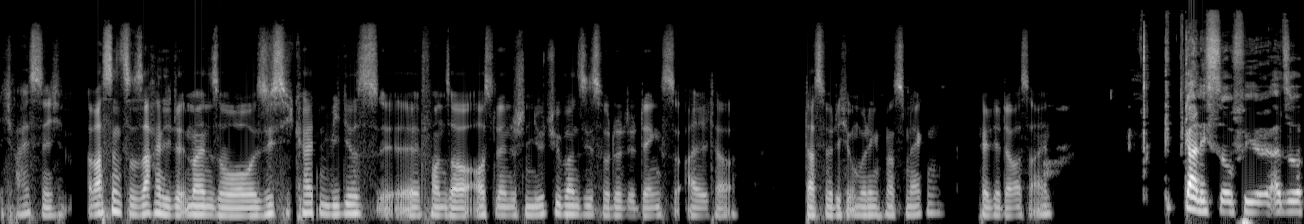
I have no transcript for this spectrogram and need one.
ich weiß nicht. Was sind so Sachen, die du immer in so Süßigkeiten-Videos äh, von so ausländischen YouTubern siehst, wo du dir denkst, so, Alter, das würde ich unbedingt mal snacken? Fällt dir da was ein? Gibt gar nicht so viel. Also,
